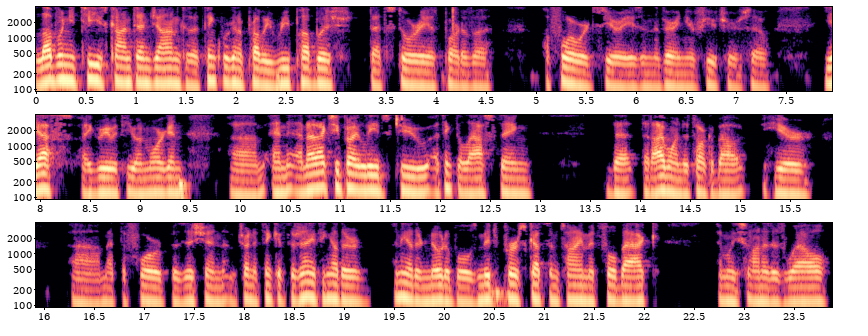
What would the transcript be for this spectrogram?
I love when you tease content, John, because I think we're going to probably republish that story as part of a, a forward series in the very near future. So, yes, I agree with you on Morgan. Um, and, and that actually probably leads to, I think, the last thing that, that I wanted to talk about here um, at the forward position. I'm trying to think if there's anything other, any other notables. Midge Purce got some time at fullback. Emily Sonnett as well.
